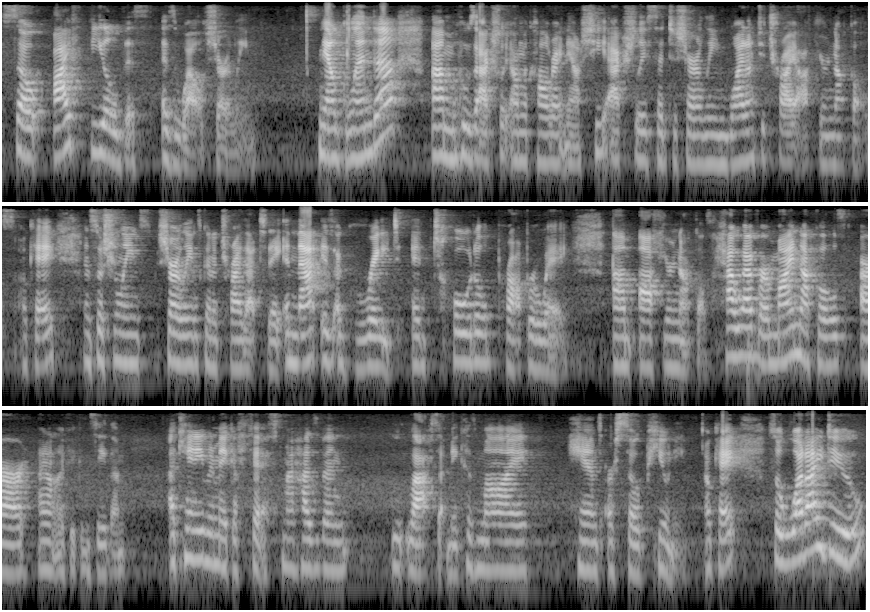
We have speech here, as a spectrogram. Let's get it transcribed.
so I feel this as well, Charlene. Now, Glenda, um, who's actually on the call right now, she actually said to Charlene, why don't you try off your knuckles, okay? And so Charlene's, Charlene's going to try that today. And that is a great and total proper way um, off your knuckles. However, my knuckles are, I don't know if you can see them, I can't even make a fist. My husband laughs at me because my hands are so puny, okay? So what I do,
